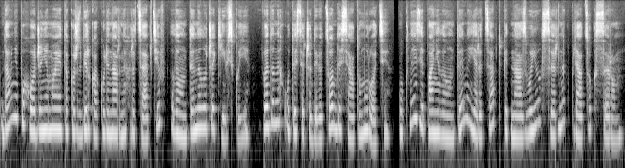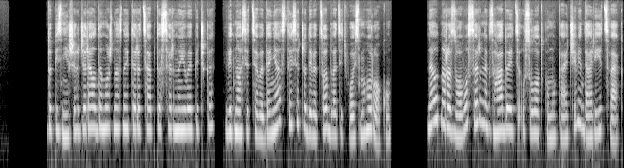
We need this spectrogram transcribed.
Давнє походження має також збірка кулінарних рецептів Леонтини Лучаківської. виданих у 1910 році. У книзі пані Леонтини є рецепт під назвою Сирник пляцок з сиром. До пізніших джерел, де можна знайти рецепти сирної випічки, відносяться видання з 1928 року. Неодноразово сирник згадується у солодкому печиві Дарії Цвек,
